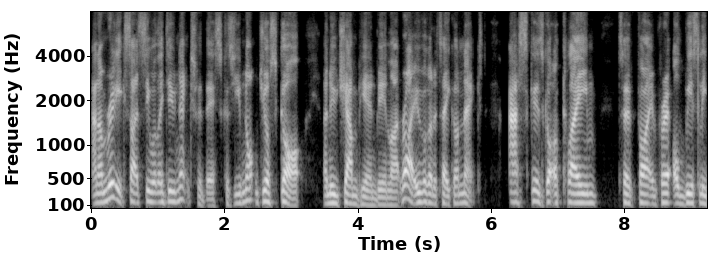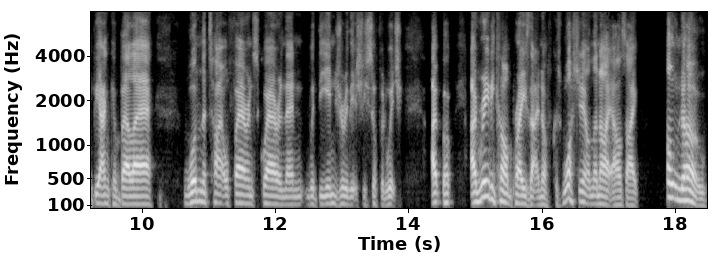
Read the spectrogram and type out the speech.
And I'm really excited to see what they do next with this because you've not just got a new champion being like, right, who we're going to take on next. Asuka's got a claim to fighting for it. Obviously, Bianca Belair won the title fair and square, and then with the injury that she suffered, which I I really can't praise that enough because watching it on the night, I was like, oh no,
